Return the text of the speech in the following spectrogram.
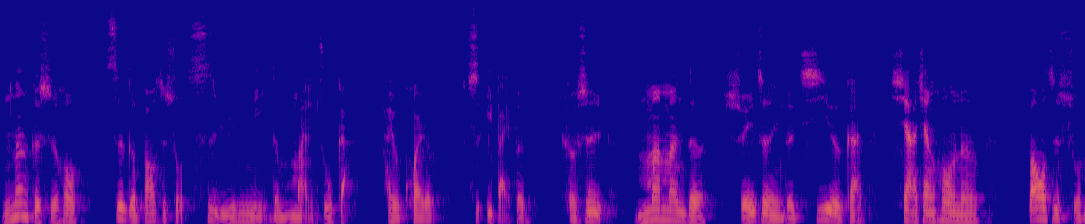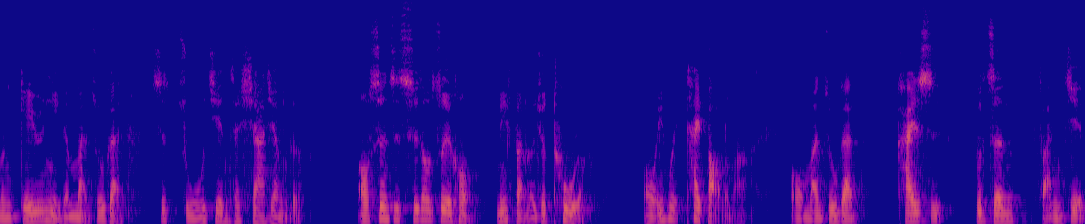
那个时候这个包子所赐予你的满足感还有快乐是一百分。可是慢慢的随着你的饥饿感下降后呢，包子所能给予你的满足感是逐渐在下降的。哦，甚至吃到最后你反而就吐了。哦，因为太饱了嘛。哦，满足感开始不增反减。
